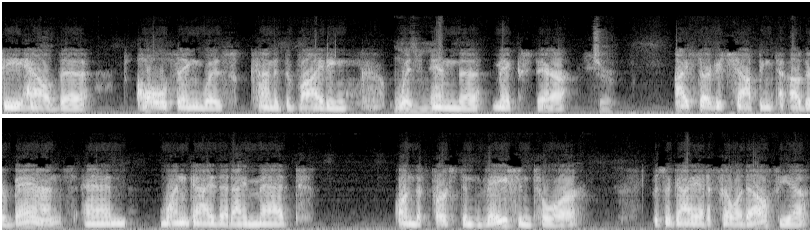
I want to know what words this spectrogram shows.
see how the whole thing was kind of dividing within the mix there. Sure. I started shopping to other bands and one guy that I met on the first invasion tour was a guy out of Philadelphia.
